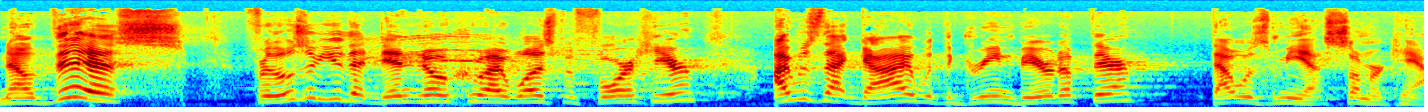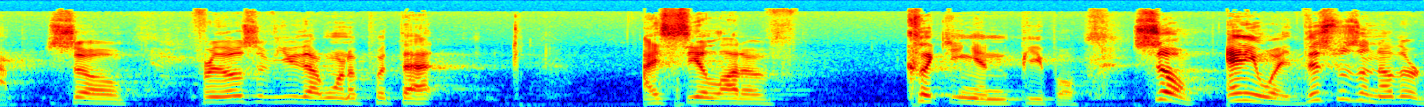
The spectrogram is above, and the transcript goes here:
Now, this, for those of you that didn't know who I was before here, I was that guy with the green beard up there. That was me at summer camp. So, for those of you that want to put that, I see a lot of clicking in people. So, anyway, this was another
